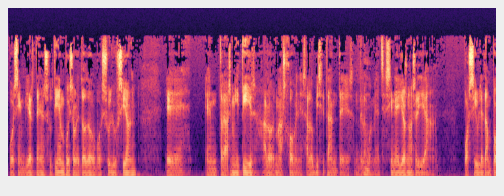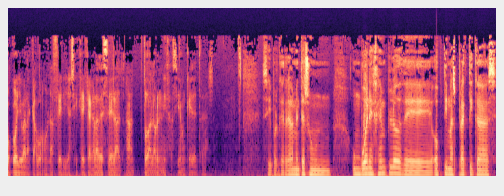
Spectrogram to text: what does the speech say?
pues invierten su tiempo y sobre todo pues su ilusión eh, en transmitir a los más jóvenes, a los visitantes de la UMH. Mm. Sin ellos no sería posible tampoco llevar a cabo la feria, así que hay que agradecer a, a toda la organización que hay detrás. Sí, porque realmente es un, un buen ejemplo de óptimas prácticas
